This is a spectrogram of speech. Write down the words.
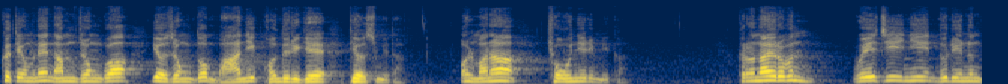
그 때문에 남정과 여정도 많이 거느리게 되었습니다. 얼마나 좋은 일입니까? 그러나 여러분, 외지인이 누리는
